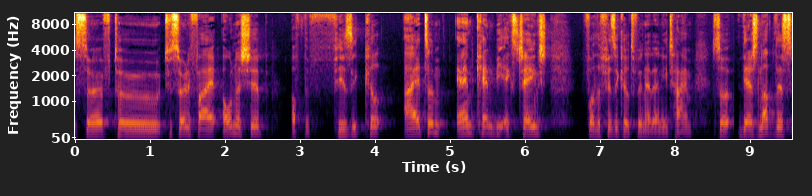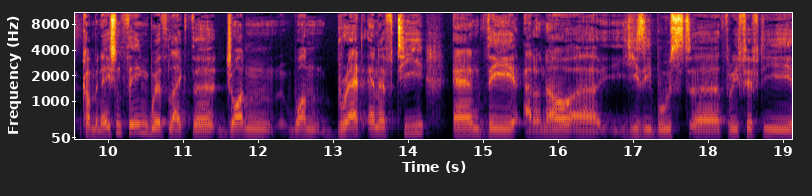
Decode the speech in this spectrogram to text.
serve to to certify ownership of the physical item and can be exchanged for the physical twin at any time. So there's not this combination thing with like the Jordan 1 Bred NFT and the, I don't know, uh, Yeezy Boost uh, 350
